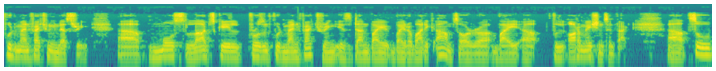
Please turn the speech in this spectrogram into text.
food manufacturing industry, most large scale frozen food manufacturing manufacturing is done by by robotic arms or uh, by uh, full automations in fact. Uh, so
